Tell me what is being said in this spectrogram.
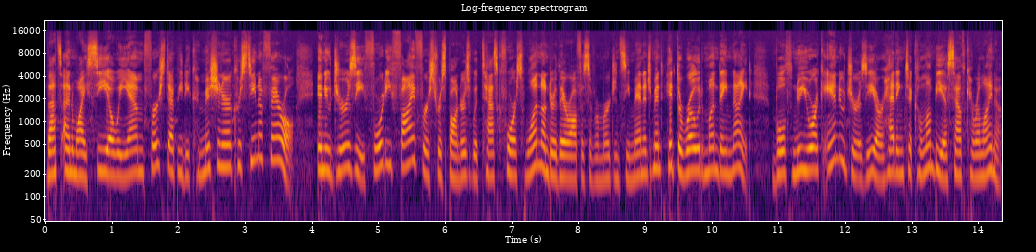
That's NYC OEM First Deputy Commissioner Christina Farrell. In New Jersey, 45 first responders with Task Force 1 under their Office of Emergency Management hit the road Monday night. Both New York and New Jersey are heading to Columbia, South Carolina.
